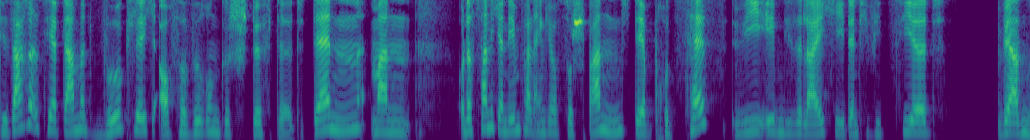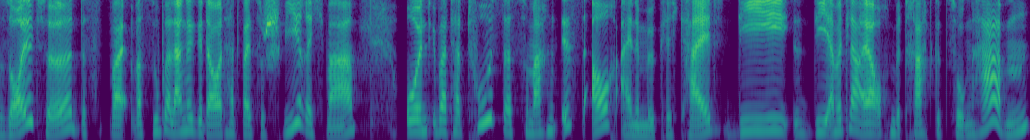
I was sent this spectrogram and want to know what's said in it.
die Sache ist ja damit wirklich auch Verwirrung gestiftet, denn man und das fand ich an dem Fall eigentlich auch so spannend, der Prozess, wie eben diese Leiche identifiziert werden sollte, das war, was super lange gedauert hat, weil es so schwierig war. Und über Tattoos das zu machen, ist auch eine Möglichkeit, die die Ermittler ja auch in Betracht gezogen haben.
